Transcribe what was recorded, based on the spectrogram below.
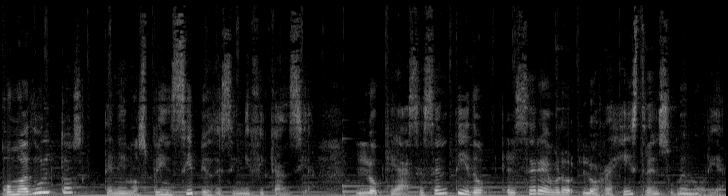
Como adultos tenemos principios de significancia. Lo que hace sentido, el cerebro lo registra en su memoria.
